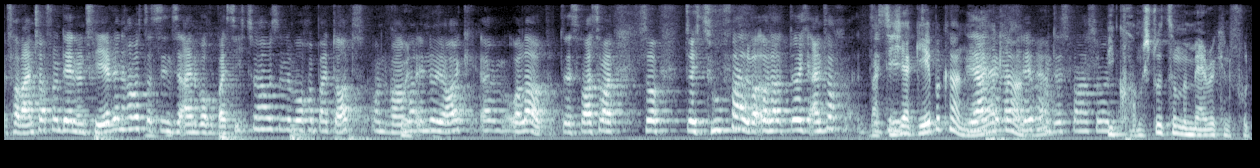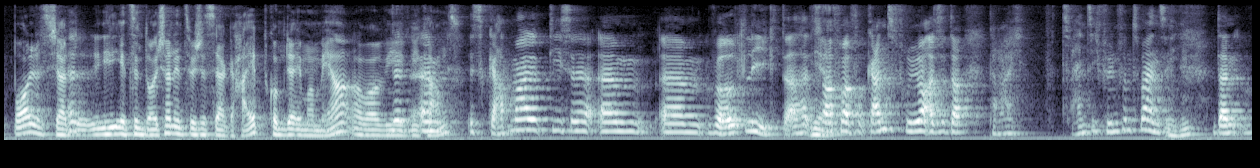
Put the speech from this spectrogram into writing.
äh, Verwandtschaft von denen ein Ferienhaus. Da sind sie eine Woche bei sich zu Hause eine Woche bei dort und waren Cool. wir in New York ähm, Urlaub. Das war so, so durch Zufall oder durch einfach. Was die- sich ergeben kann. Ja, Ja, genau. klar. eben. Ja. Und das war so. Wie kommst du zum American Football? Das ist ja Äh, jetzt in Deutschland inzwischen sehr gehypt, kommt ja immer mehr, aber wie, wie ähm, kam's? es gab mal diese ähm, ähm, World League. Da, das Ja. war vor ganz früher, also da, da war ich 20, 25. Mhm. Dann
